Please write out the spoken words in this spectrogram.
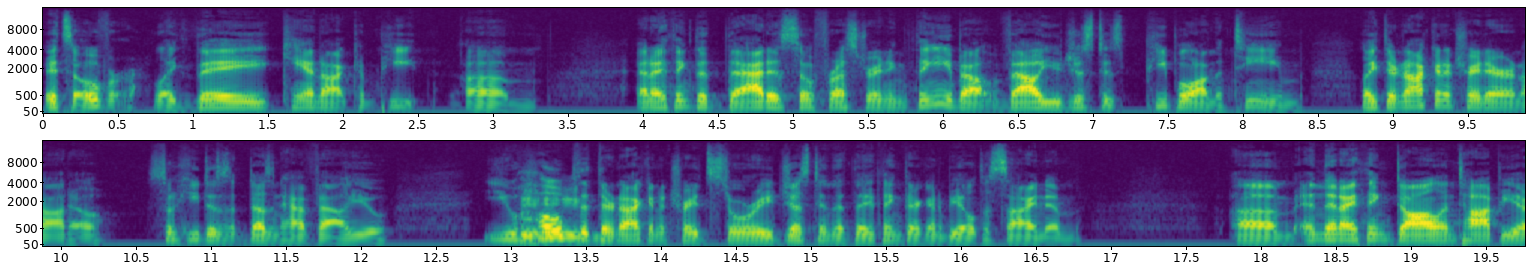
it's over. Like they cannot compete. Um, and I think that that is so frustrating. Thinking about value just as people on the team, like they're not going to trade Arenado, so he doesn't doesn't have value. You Mhm. hope that they're not going to trade Story just in that they think they're going to be able to sign him. Um, and then I think Dahl and Tapia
